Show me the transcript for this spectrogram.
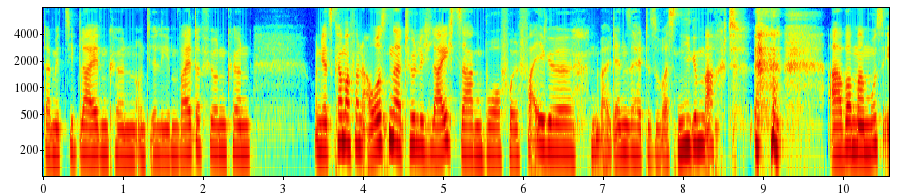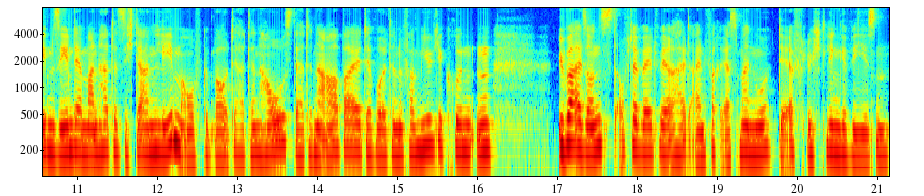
damit sie bleiben können und ihr Leben weiterführen können. Und jetzt kann man von außen natürlich leicht sagen, boah, voll feige, ein Waldense hätte sowas nie gemacht. Aber man muss eben sehen, der Mann hatte sich da ein Leben aufgebaut. Der hatte ein Haus, der hatte eine Arbeit, der wollte eine Familie gründen. Überall sonst auf der Welt wäre halt einfach erstmal nur der Flüchtling gewesen.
